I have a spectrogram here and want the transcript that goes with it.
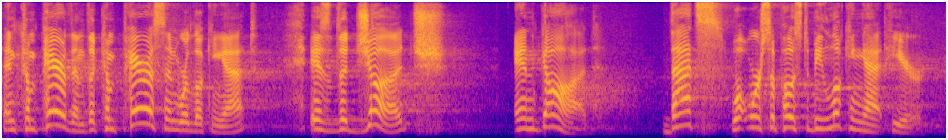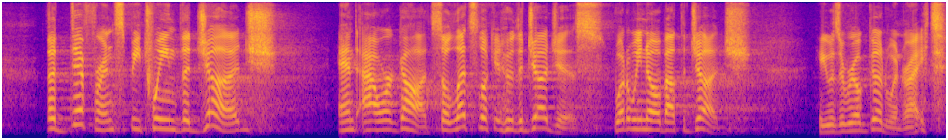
and compare them. The comparison we're looking at is the judge and God. That's what we're supposed to be looking at here. The difference between the judge and our God. So let's look at who the judge is. What do we know about the judge? He was a real good one, right?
